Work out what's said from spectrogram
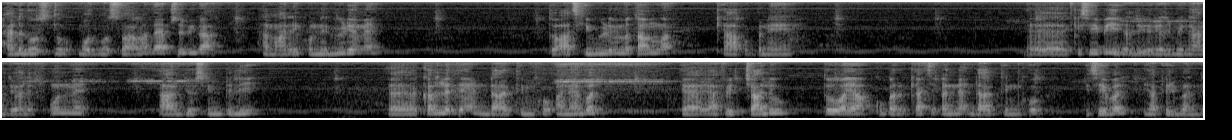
हेलो दोस्तों बहुत बहुत स्वागत है आप सभी का हमारे एक नए वीडियो में। तो आज की वीडियो में बताऊँगा कि आप अपने ए, किसी भी रियलमी नार्जो वाले फ़ोन में आप जो सिंपली कर लेते हैं डार्क थीम को अनेबल या, या फिर चालू तो वह आपको कर कैसे करना है डार्क थीम को डिसेबल या फिर बंद।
